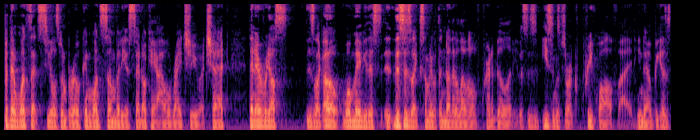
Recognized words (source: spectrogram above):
But then once that seal's been broken, once somebody has said, "Okay, I will write you a check," then everybody else is like, oh, well, maybe this this is like somebody with another level of credibility. This is he's sort of pre-qualified, you know, because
